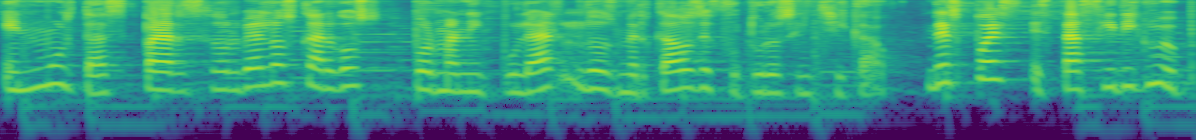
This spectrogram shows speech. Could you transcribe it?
en multas para resolver los cargos por manipular los mercados de futuros en Chicago. Después está Citigroup,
